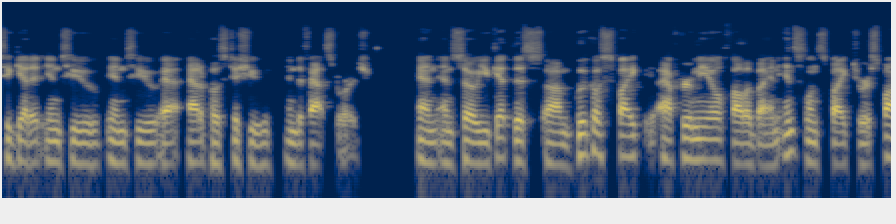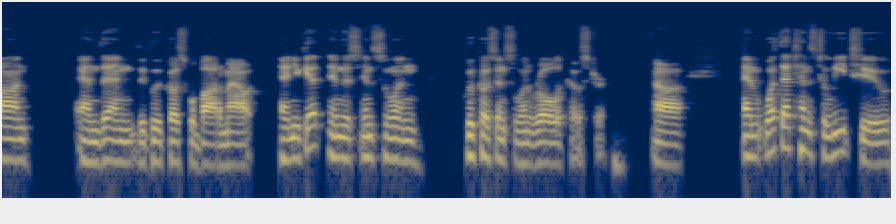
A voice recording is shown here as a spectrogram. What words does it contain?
to get it into into adipose tissue into fat storage. And and so you get this um, glucose spike after a meal, followed by an insulin spike to respond, and then the glucose will bottom out, and you get in this insulin glucose insulin roller coaster. Uh, and what that tends to lead to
